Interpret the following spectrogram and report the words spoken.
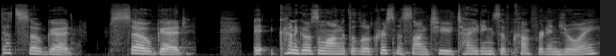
That's so good. So good. It kind of goes along with the little Christmas song too, tidings of comfort and joy.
